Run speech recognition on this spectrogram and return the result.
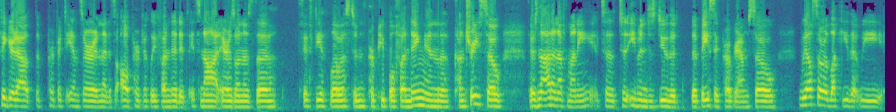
figured out the perfect answer and that it's all perfectly funded. It, it's not. Arizona's the 50th lowest in per pupil funding in the country, so there's not enough money to, to even just do the, the basic program. So we also are lucky that we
